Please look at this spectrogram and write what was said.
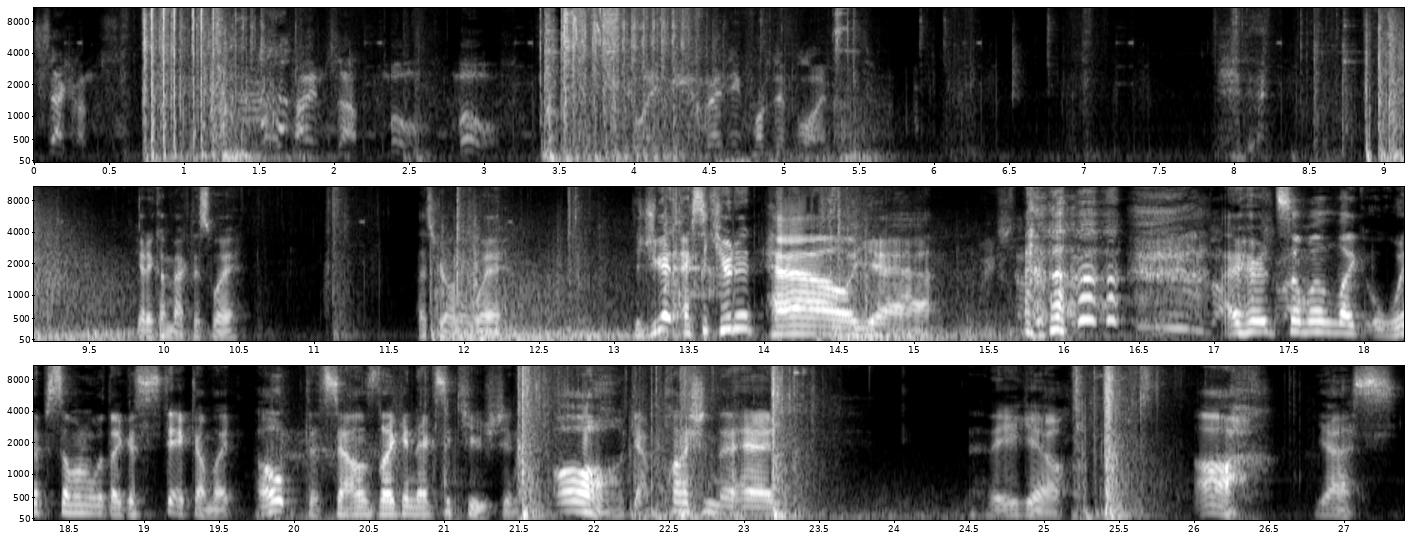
Seconds. Time's up. Move, move. UAV ready for deployment. Gotta come back this way. That's your only way. Did you get executed? Hell yeah. I heard someone like whip someone with like a stick. I'm like, oh, that sounds like an execution. Oh, got punched in the head. There you go. Ah, yes.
